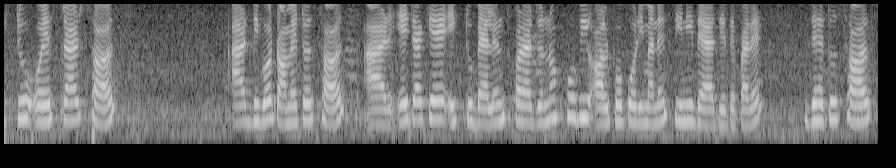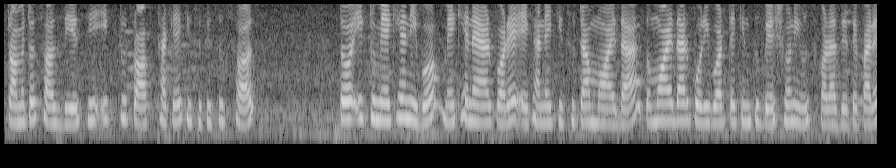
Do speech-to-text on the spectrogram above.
একটু ওয়েস্টার সস, আর দিব টমেটো সস। আর এটাকে একটু ব্যালেন্স করার জন্য খুবই অল্প পরিমাণে চিনি দেয়া যেতে পারে। যেহেতু সস, টমেটো সস দিয়েছি, একটু টক থাকে, কিছু কিছু সস। তো একটু মেখে নিব। মেখে নেওয়ার পরে এখানে কিছুটা ময়দা। তো ময়দার পরিবর্তে কিন্তু বেসন ইউজ করা যেতে পারে।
